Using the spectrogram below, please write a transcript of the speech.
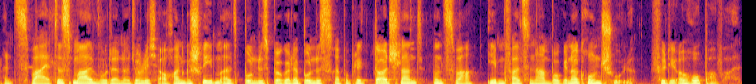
Ein zweites Mal wurde er natürlich auch angeschrieben als Bundesbürger der Bundesrepublik Deutschland und zwar ebenfalls in Hamburg in der Grundschule für die Europawahl.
